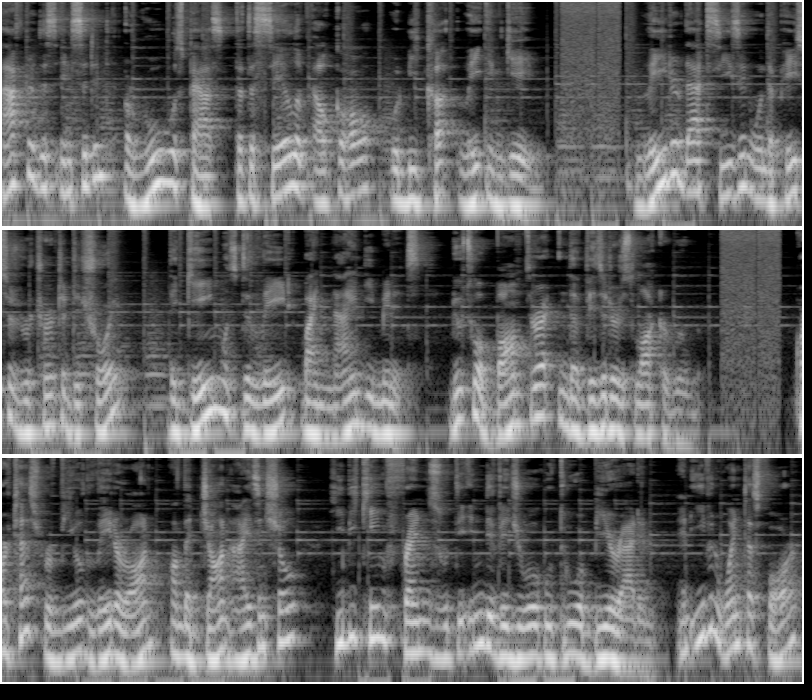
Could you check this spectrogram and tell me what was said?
After this incident, a rule was passed that the sale of alcohol would be cut late in game. Later that season, when the Pacers returned to Detroit, the game was delayed by 90 minutes due to a bomb threat in the visitors' locker room. Artest revealed later on on the John Eisen show he became friends with the individual who threw a beer at him and even went as far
